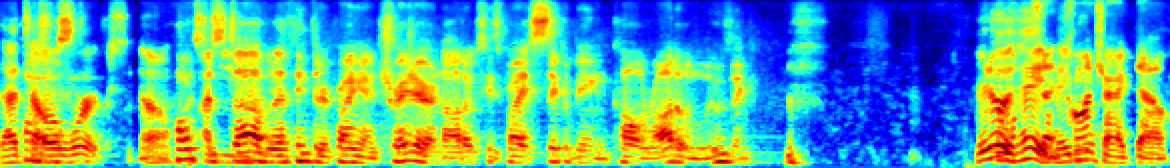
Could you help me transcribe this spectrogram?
That's Points how it style. works. No, Points I to mean, style, but I think they're probably going to trade Arenado because he's probably sick of being in Colorado and losing. Who But knows? what's Hey, that maybe contract though.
